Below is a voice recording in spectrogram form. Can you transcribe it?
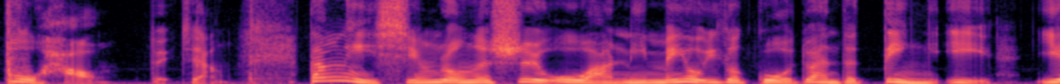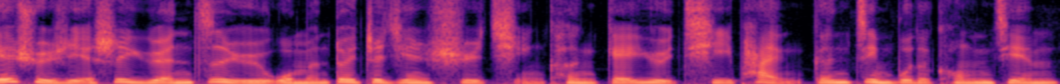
不好。对，这样，当你形容的事物啊，你没有一个果断的定义，也许也是源自于我们对这件事情肯给予期盼跟进步的空间。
